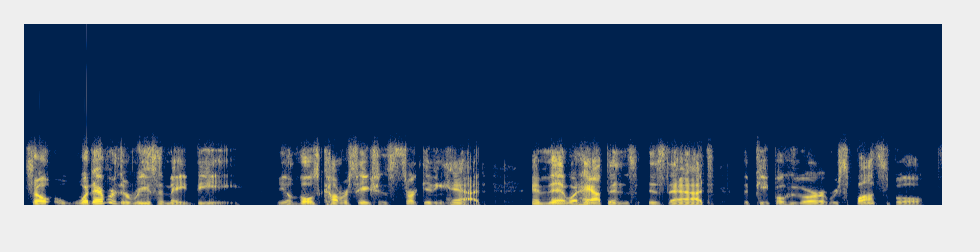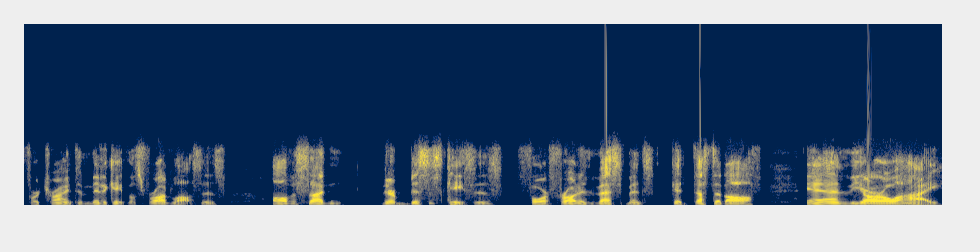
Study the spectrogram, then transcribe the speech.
So, whatever the reason may be, you know, those conversations start getting had. And then what happens is that the people who are responsible for trying to mitigate those fraud losses, all of a sudden, their business cases for fraud investments get dusted off and the ROI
